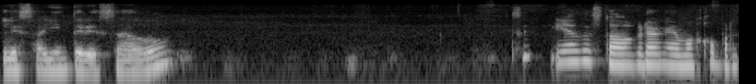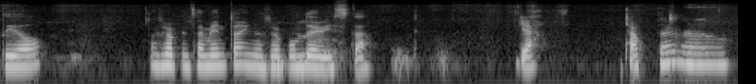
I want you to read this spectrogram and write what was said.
les haya interesado. Sí. Y eso es todo, creo que hemos compartido nuestro pensamiento y nuestro punto de vista. Ya, chao. Chao.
